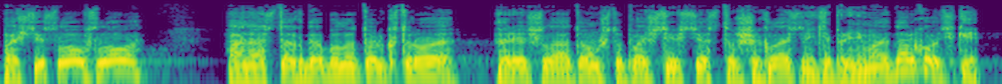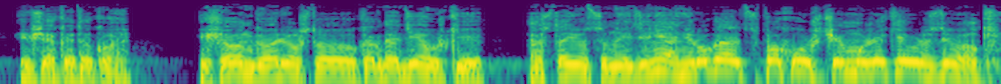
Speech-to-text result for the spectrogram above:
почти слово в слово. А нас тогда было только трое. Речь шла о том, что почти все старшеклассники принимают наркотики и всякое такое. Еще он говорил, что когда девушки остаются наедине, они ругаются похуже, чем мужики в раздевалке.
